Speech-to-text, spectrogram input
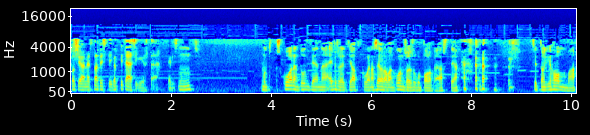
tosiaan ne statistiikat pitää siirtää pelistä. Mm. Mut Squaren tuntien nämä episodit jatkuu aina seuraavaan konsolisukupolveen asti ja sitten onkin hommaa.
